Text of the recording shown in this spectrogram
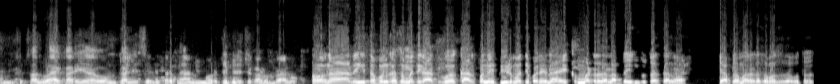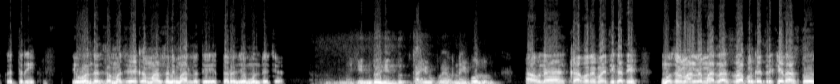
आमचं चालू आहे कार्य ओम काली सेनेतर्फे आम्ही मोर्चे बिर्चे काढून राहिलो. हो ना आणि इथं पण कसं माहिती का आज काल पण बीडमध्ये पण आहे ना एक मर्डर झाला आपल्या हिंदूचाच झाला. ते आपल्या मराठा समाजाचा होतं. काहीतरी ते वंजारी समाजाच्या एका माणसाने मारलं ते धनंजय मुंडेच्या. हिंदू हिंदूत काही उपयोग नाही बोलून. हो ना. का बरं माहिती का ते? मुसलमानाला मारलं असतं तर आपण काहीतरी केलं असतं.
